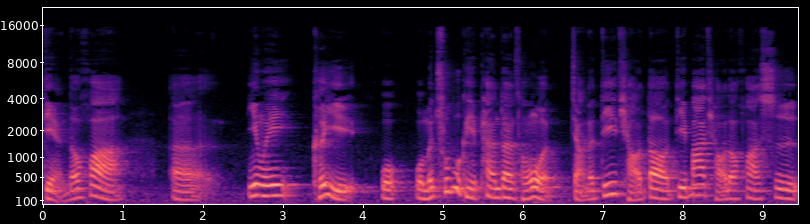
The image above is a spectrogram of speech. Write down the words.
点的话，呃，因为。可以，我我们初步可以判断，从我讲的第一条到第八条的话是，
